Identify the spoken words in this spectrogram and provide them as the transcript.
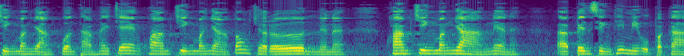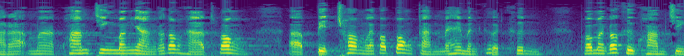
จริงบางอย่างควรทำให้แจ้ง ความจริงบางอย่างต้องเจริญเนี่ยนะความจริงบางอย่างเนี่ยนะเป็นสิ่งที่มีอุปการะมาก ความจริงบางอย่างก็ต้องหาช่องปิดช่องแล้วก็ป้องกันไม่ให้มันเกิดขึ้น เพราะมันก็คือความจริง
